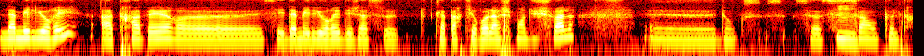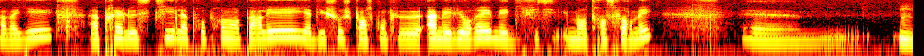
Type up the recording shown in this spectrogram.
l'améliorer à travers essayer d'améliorer déjà toute la partie relâchement du cheval. donc Hmm. Ça, on peut le travailler. Après, le style à proprement parler, il y a des choses, je pense, qu'on peut améliorer, mais difficilement transformer. Euh, hmm.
